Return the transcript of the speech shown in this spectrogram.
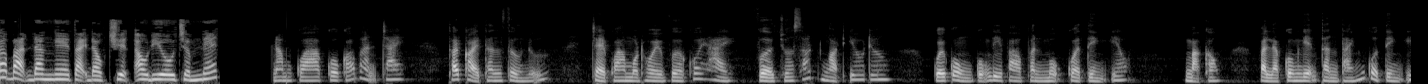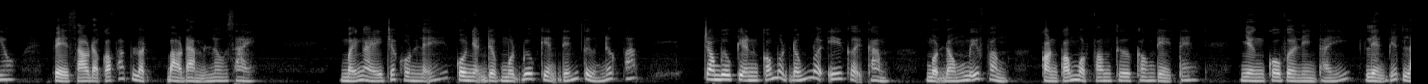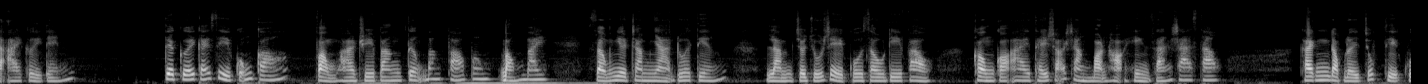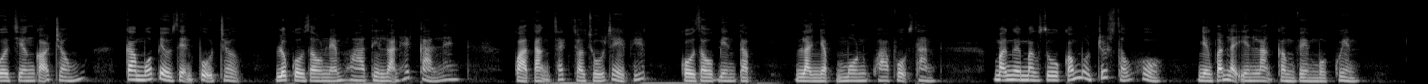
Các bạn đang nghe tại đọc truyện audio.net Năm qua cô có bạn trai, thoát khỏi thân xử nữ, trải qua một hồi vừa khôi hài, vừa chua xót ngọt yêu đương, cuối cùng cũng đi vào phần mộ của tình yêu. Mà không, phải là công nghiện thần thánh của tình yêu, về sau đã có pháp luật bảo đảm lâu dài. Mấy ngày trước hôn lễ, cô nhận được một biêu kiện đến từ nước Pháp. Trong biêu kiện có một đống nội y gợi cảm, một đống mỹ phẩm, còn có một phong thư không để tên. Nhưng cô vừa nhìn thấy, liền biết là ai gửi đến. Tiệc cưới cái gì cũng có, vòng hoa ri băng tượng băng pháo bông, bóng bay, giống như trăm nhà đua tiếng, làm cho chú rể cô dâu đi vào, không có ai thấy rõ ràng bọn họ hình dáng ra sao. Khách đọc lời chúc thì cua chiêng gõ trống, ca múa biểu diễn phụ trợ, lúc cô dâu ném hoa thì loạn hết cả lên. Quả tặng trách cho chú rể viết, cô dâu biên tập là nhập môn khoa phụ sản. Mọi người mặc dù có một chút xấu hổ, nhưng vẫn lại yên lặng cầm về một quyền.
